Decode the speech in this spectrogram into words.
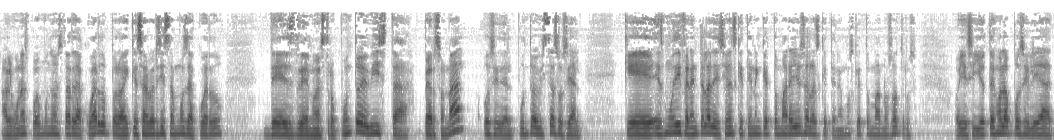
algunas podemos no estar de acuerdo, pero hay que saber si estamos de acuerdo desde nuestro punto de vista personal o si del punto de vista social, que es muy diferente las decisiones que tienen que tomar ellos a las que tenemos que tomar nosotros. Oye, si yo tengo la posibilidad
